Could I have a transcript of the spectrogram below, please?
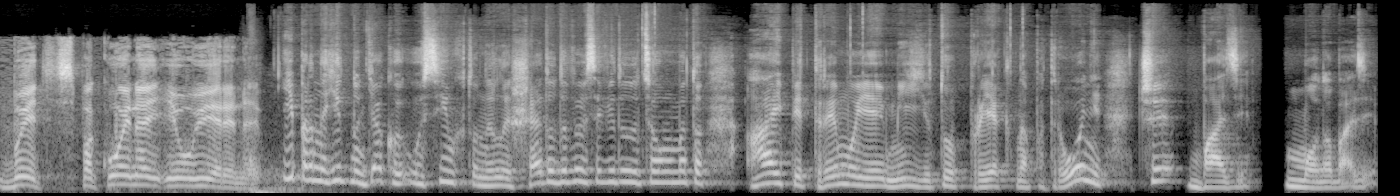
быть спокойной и уверенной. І принагідно дякую усім, хто не лише додивився відео до цього моменту, а й підтримує мій YouTube проєкт на Патреоні чи базі. Монобазі.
